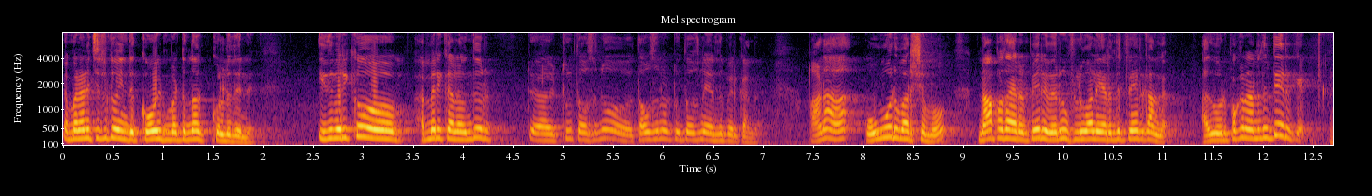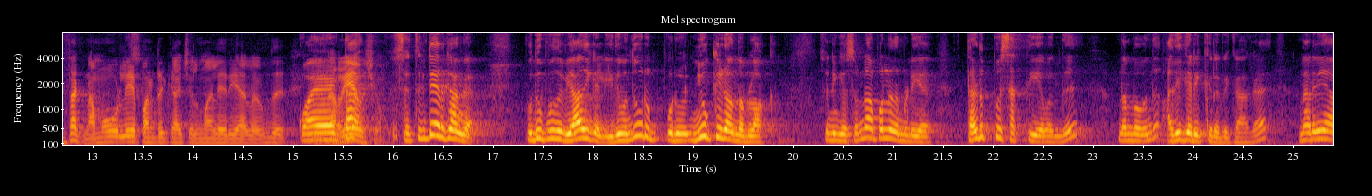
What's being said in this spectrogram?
நம்ம நினச்சிட்டு இருக்கோம் இந்த கோவிட் மட்டும்தான் கொள்ளுதுன்னு இது வரைக்கும் அமெரிக்காவில் வந்து ஒரு டூ தௌசண்டோ தௌசண்டோ டூ தௌசண்டோ இறந்து போயிருக்காங்க. ஆனால் ஒவ்வொரு வருஷமும் நாற்பதாயிரம் பேர் வெறும் ஃப்ளூவால் இறந்துட்டே இருக்காங்க. அது ஒரு பக்கம் நடந்துகிட்டே இருக்கு. இன்ஃபேக்ட் நம்ம ஊர்லயே பன்றி காய்ச்சல் குவாய்ட்டாக விஷயம். செத்துக்கிட்டே இருக்காங்க. புது புது வியாதிகள். இது வந்து ஒரு ஒரு new kid on the block so நீங்கள் சொன்னா போல நம்முடைய தடுப்பு சக்தியை வந்து நம்ம வந்து அதிகரிக்கிறதுக்காக நிறையா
